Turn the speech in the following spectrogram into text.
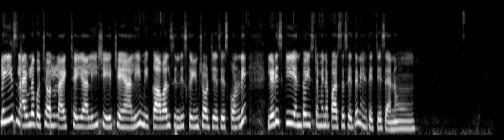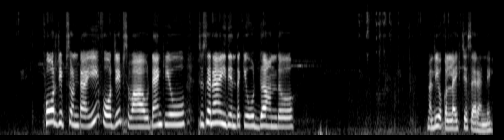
ప్లీజ్ లైవ్లోకి వచ్చే వాళ్ళు లైక్ చేయాలి షేర్ చేయాలి. మీకు కావాల్సింది స్క్రీన్ షాట్ చేసేసుకోండి లేడీస్కి ఎంతో ఇష్టమైన పర్సెస్ అయితే నేను తెచ్చేసాను. ఫోర్ జిప్స్ ఉంటాయి. Four zips. Wow thank you. చూసారా? ఇది ఎంత క్యూట్గా ఉందో. మళ్ళీ ఒక లైక్ చేశారండి.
